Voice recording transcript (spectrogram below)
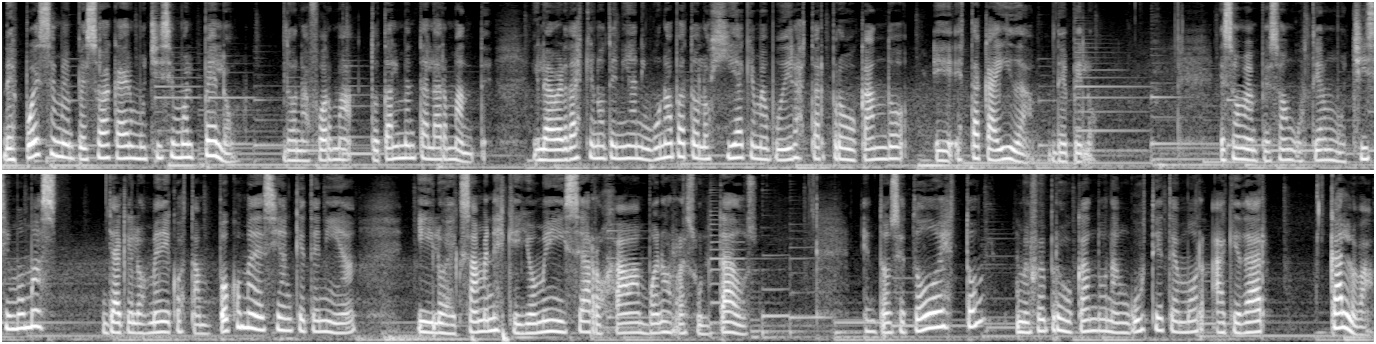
Después se me empezó a caer muchísimo el pelo de una forma totalmente alarmante y la verdad es que no tenía ninguna patología que me pudiera estar provocando eh, esta caída de pelo. Eso me empezó a angustiar muchísimo más, ya que los médicos tampoco me decían que tenía y los exámenes que yo me hice arrojaban buenos resultados. Entonces todo esto me fue provocando una angustia y temor a quedar calva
